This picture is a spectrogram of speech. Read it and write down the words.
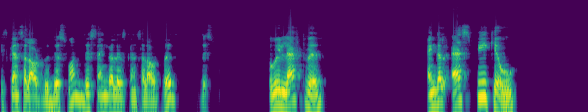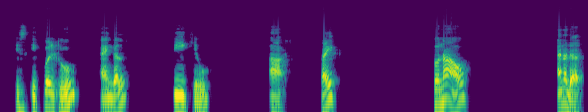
is cancel out with this one. This angle is cancel out with this one. So we left with angle SPQ is equal to angle PQR, right? So now another,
